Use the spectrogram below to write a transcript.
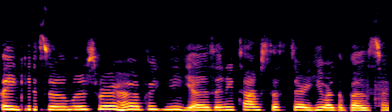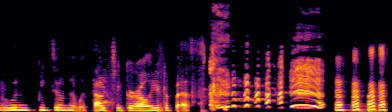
Thank you so much for having me. Yes, anytime, sister. You are the best. I wouldn't be doing it without you, girl. You're the best.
